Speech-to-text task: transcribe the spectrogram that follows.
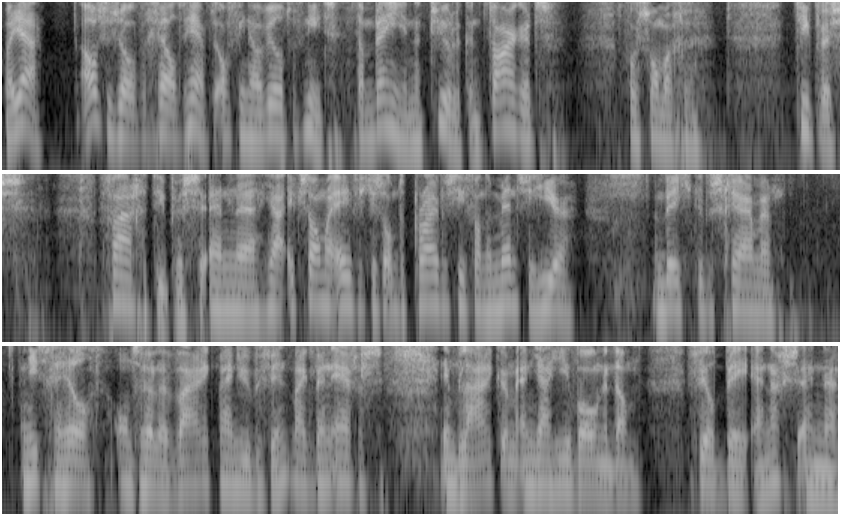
Maar ja, als je zoveel geld hebt, of je nou wilt of niet... dan ben je natuurlijk een target voor sommige types vage types. En uh, ja, ik zal maar eventjes om de privacy van de mensen hier een beetje te beschermen niet geheel onthullen waar ik mij nu bevind. Maar ik ben ergens in Blaricum. En ja, hier wonen dan veel BN'ers en uh,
